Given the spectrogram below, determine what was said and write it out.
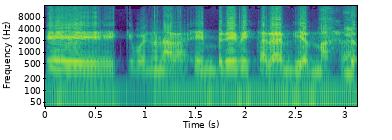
Eh, que bueno, nada, en breve estará en Vietnam. Lo,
